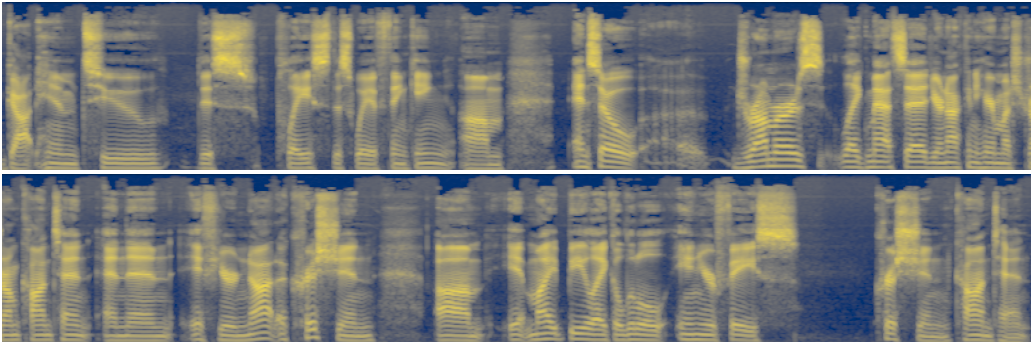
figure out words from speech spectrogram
got him to this place, this way of thinking. Um, and so, uh, drummers, like Matt said, you're not going to hear much drum content. And then, if you're not a Christian, um, it might be like a little in your face Christian content.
